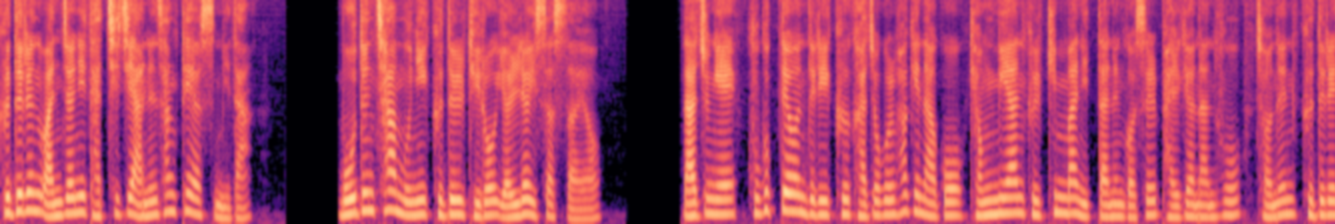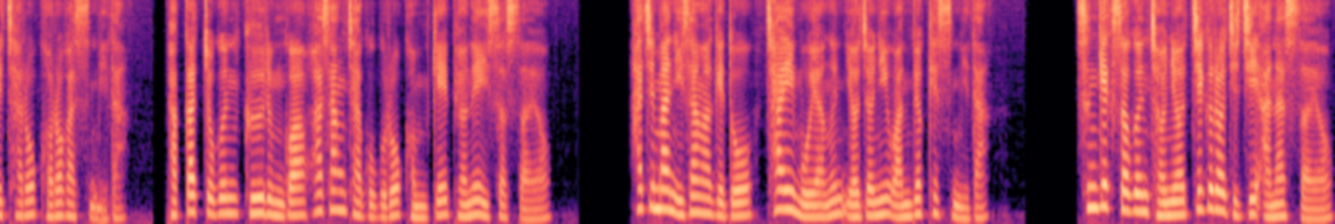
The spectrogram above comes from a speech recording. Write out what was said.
그들은 완전히 다치지 않은 상태였습니다. 모든 차 문이 그들 뒤로 열려 있었어요. 나중에 구급대원들이 그 가족을 확인하고 경미한 긁힘만 있다는 것을 발견한 후 저는 그들의 차로 걸어갔습니다. 바깥쪽은 그을음과 화상 자국으로 검게 변해 있었어요. 하지만 이상하게도 차의 모양은 여전히 완벽했습니다. 승객석은 전혀 찌그러지지 않았어요.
